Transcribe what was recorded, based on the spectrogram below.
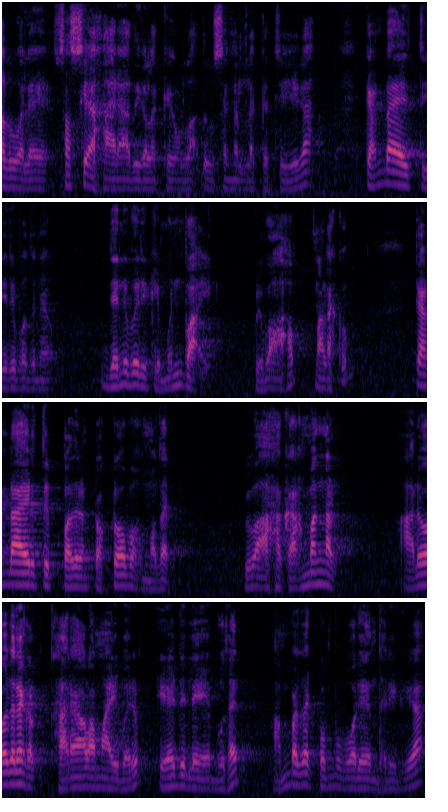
അതുപോലെ സസ്യാഹാരാദികളൊക്കെ ഉള്ള ദിവസങ്ങളിലൊക്കെ ചെയ്യുക. രണ്ടായിരത്തി ഇരുപതിന് ജനുവരിക്ക് മുൻപായി വിവാഹം നടക്കും. രണ്ടായിരത്തി പതിനെട്ട് ഒക്ടോബർ മുതൽ വിവാഹ കർമ്മങ്ങൾ ആലോചനകൾ ധാരാളമായി വരും. ഏഴിലെ ബുധൻ അമ്പഴക്കൊമ്പ് പോലെയും ധരിക്കുക.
